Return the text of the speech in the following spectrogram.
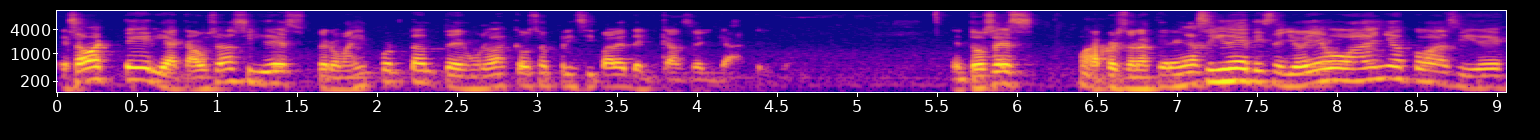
Esa bacteria causa acidez, pero más importante, es una de las causas principales del cáncer gástrico. Entonces, las personas tienen acidez, dicen, yo llevo años con acidez,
